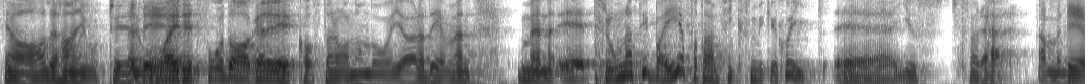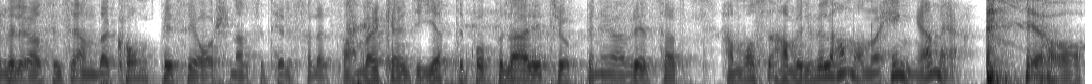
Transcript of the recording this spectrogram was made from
Ja, det har han gjort. Men det- Och är det två dagar det kostar honom då att göra det? Men, men tror ni att det bara är för att han fick så mycket skit eh, just för det här? Ja men det är väl Özils enda kompis i Arsenal för tillfället. För han verkar ju inte jättepopulär i truppen i övrigt. Så att han, måste, han vill väl ha någon att hänga med ja,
